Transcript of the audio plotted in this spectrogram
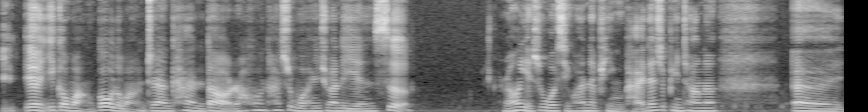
一一个网购的网站看到，然后它是我很喜欢的颜色，然后也是我喜欢的品牌。但是平常呢，呃，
